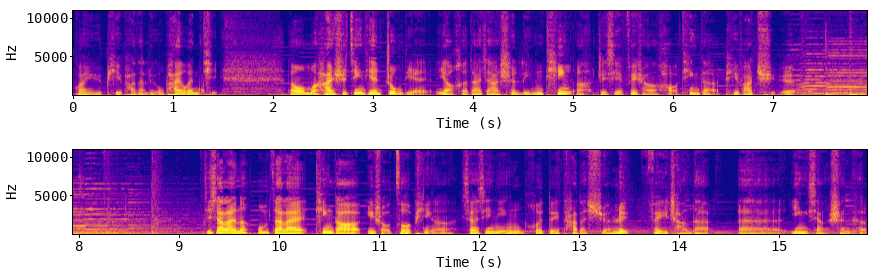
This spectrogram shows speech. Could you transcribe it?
关于琵琶的流派问题。那我们还是今天重点要和大家是聆听啊这些非常好听的琵琶曲。接下来呢，我们再来听到一首作品啊，相信您会对它的旋律非常的呃印象深刻。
